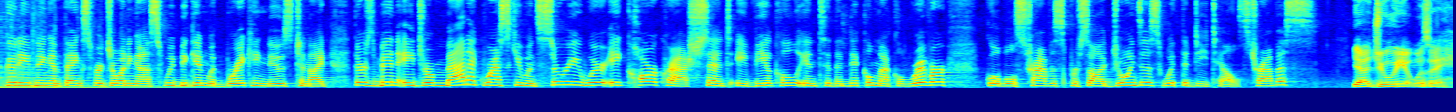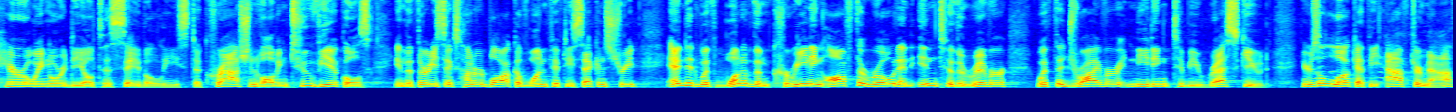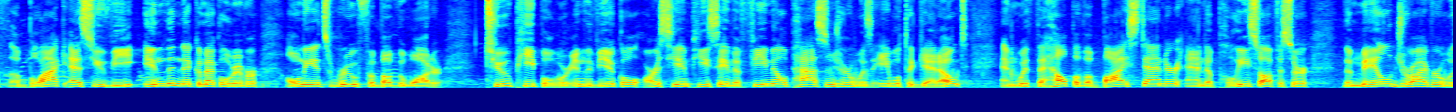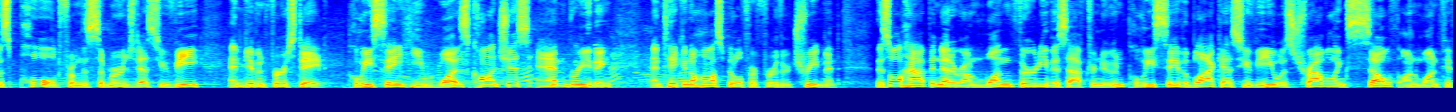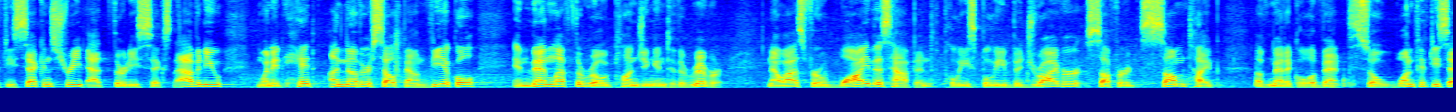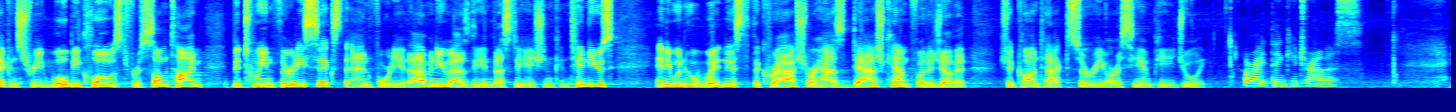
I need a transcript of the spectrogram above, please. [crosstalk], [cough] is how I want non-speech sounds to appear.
Good evening and thanks for joining us. We begin with breaking news tonight. There's been a dramatic rescue in Surrey where a car crash sent a vehicle into the Nicomekl River. Global's Travis Prasad joins us with the details. Travis? Yeah, Julie, it was a harrowing ordeal to say the least. A crash involving two vehicles in the 3600 block of 152nd Street ended with one of them careening off the road and into the river, with the driver needing to be rescued. Here's a look at the aftermath a black SUV in the Nicomekl River, only its roof above the water. Two people were in the vehicle. RCMP say the female passenger was able to get out, and with the help of a bystander and a police officer, the male driver was pulled from the submerged SUV and given first aid. Police say he was conscious and breathing and taken to hospital for further treatment. This all happened at around 1:30 this afternoon. Police say the black SUV was traveling south on 152nd Street at 36th Avenue when it hit another southbound vehicle and then left the road plunging into the river. Now, as for why this happened, police believe the driver suffered some type of medical event. So 152nd Street will be closed for some time between 36th and 40th Avenue as the investigation continues. Anyone who witnessed the crash or has dash cam footage of it should contact Surrey RCMP. Julie. All right, thank you, Travis.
